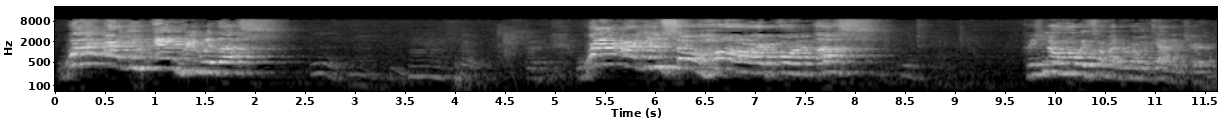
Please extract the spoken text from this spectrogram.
Why are you angry with us? Why are you so hard on us? Because you know I'm always talking about the don't church.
